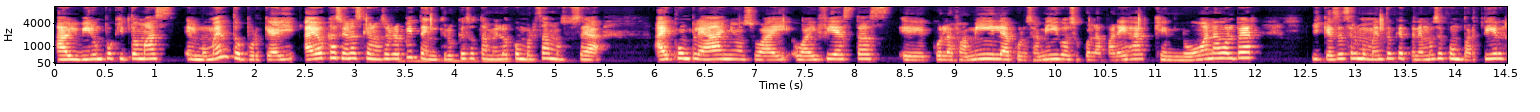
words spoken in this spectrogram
a vivir un poquito más el momento porque hay, hay ocasiones que no se repiten y creo que eso también lo conversamos, o sea, hay cumpleaños o hay, o hay fiestas eh, con la familia, con los amigos o con la pareja que no van a volver y que ese es el momento que tenemos de compartir,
